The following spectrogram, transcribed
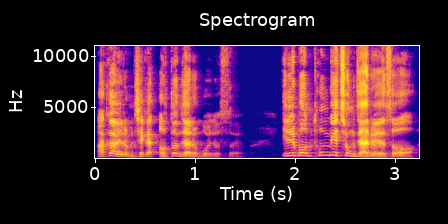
아까 여러분 제가 어떤 자료 보여줬어요? 일본 통계청 자료에서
